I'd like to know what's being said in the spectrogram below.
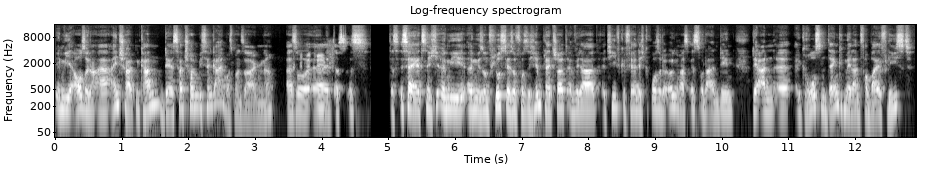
irgendwie aus- und einschalten kann, der ist halt schon ein bisschen geil, muss man sagen. Ne? Also das ist das ist ja jetzt nicht irgendwie, irgendwie so ein Fluss, der so vor sich hin plätschert, entweder tief, gefährlich, groß oder irgendwas ist, oder an den, der an äh, großen Denkmälern vorbeifließt.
